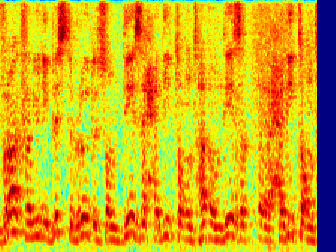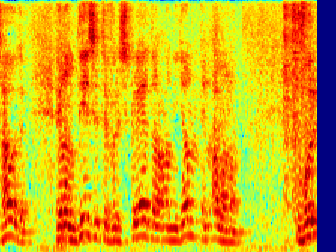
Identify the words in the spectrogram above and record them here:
vraag van jullie beste broeders om deze hadith te, onthouden, om deze, uh, hadith te onthouden. En om deze te verspreiden aan Jan en allemaal. Voor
